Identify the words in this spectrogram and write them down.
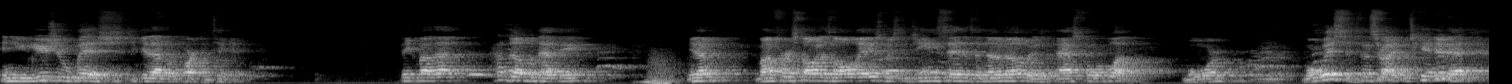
And you use your wish to get out of a parking ticket. Think about that? How dumb would that be? You know? my first thought, is always, which the gene said is a no-no, is ask for what? More, more wishes. That's right, but you can't do that.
